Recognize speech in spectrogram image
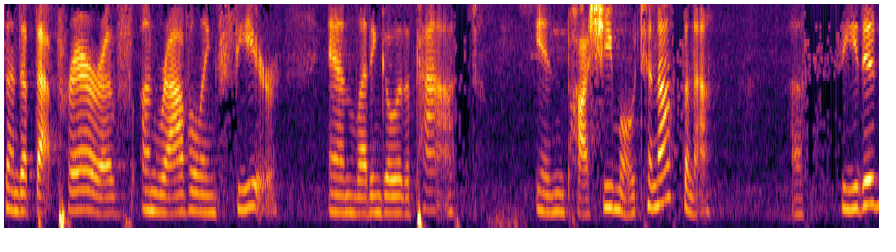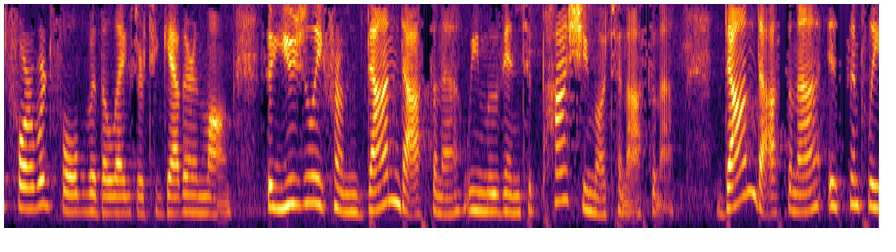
send up that prayer of unraveling fear and letting go of the past in Paschimottanasana a seated forward fold where the legs are together and long. So, usually from Dandasana, we move into Paschimottanasana. Dandasana is simply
